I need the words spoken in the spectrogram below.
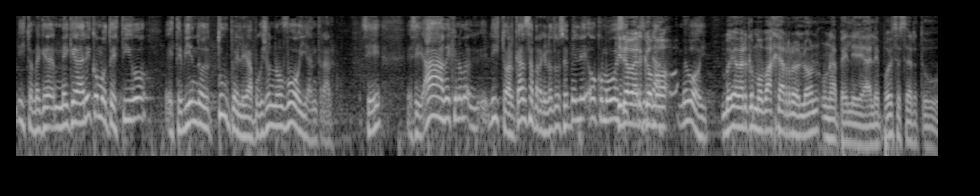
Listo, me, qued- me quedaré como testigo este, viendo tu pelea, porque yo no voy a entrar. ¿Sí? Es decir, ah, ves que no me. Listo, alcanza para que el otro se pelee. O como vos Quiero decís, ver decís, cómo- "Ah, Me voy. Voy a ver cómo baja Rolón una pelea. ¿Le puedes hacer tu,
